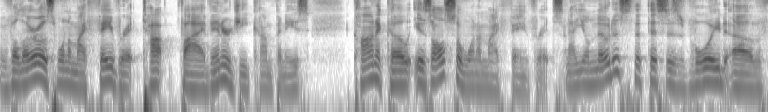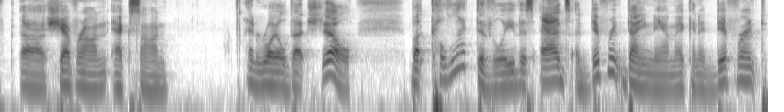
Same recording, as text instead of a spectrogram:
Valero is one of my favorite top five energy companies. Conoco is also one of my favorites. Now you'll notice that this is void of uh, Chevron, Exxon, and Royal Dutch Shell. But collectively, this adds a different dynamic and a different,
